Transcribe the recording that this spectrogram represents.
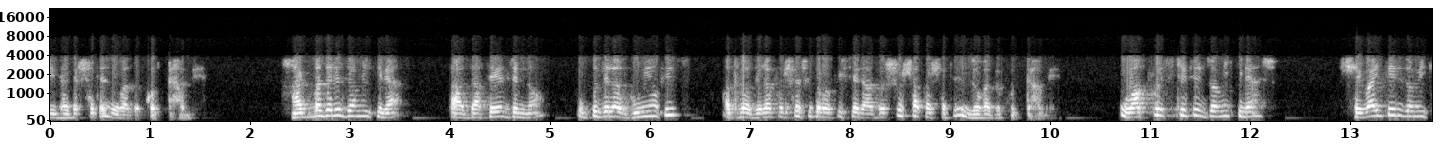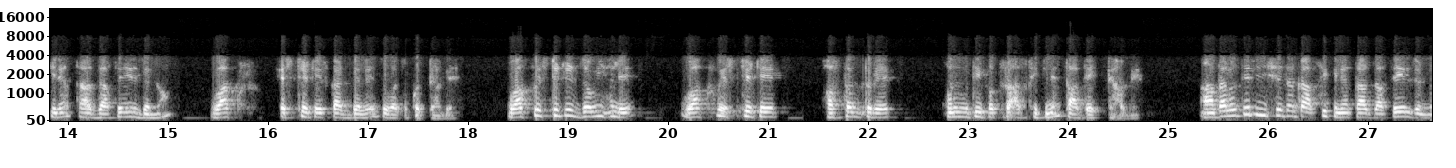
বিভাগের সাথে যোগাযোগ করতে হবে। হাটবাজারে জমি কিনা তা যাচাইয়ের জন্য উপজেলা ভূমি অফিস অথবা জেলা প্রশাসকের অফিসের রাজস্ব শাখার সাথে যোগাযোগ করতে হবে। ওয়াকফ স্টেটের জমি কিনা সেবাইতের জমি কিনা তা যাচাইয়ের জন্য ওয়াকফ স্টেটের কার্যালয়ে যোগাযোগ করতে হবে। ওয়াকফ স্টেটের জমি হলে ওয়াকফ স্টেটের হস্তান্তরের অনুমতিপত্র আছে কিনা তা দেখতে হবে। আদালতের নিষেধাজ্ঞা আছে কিনা তা যাচাইয়ের জন্য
